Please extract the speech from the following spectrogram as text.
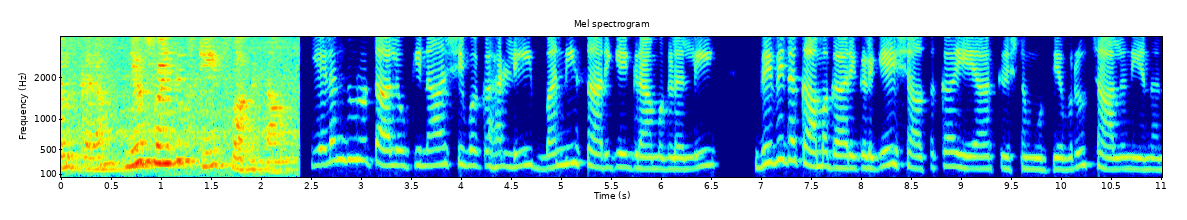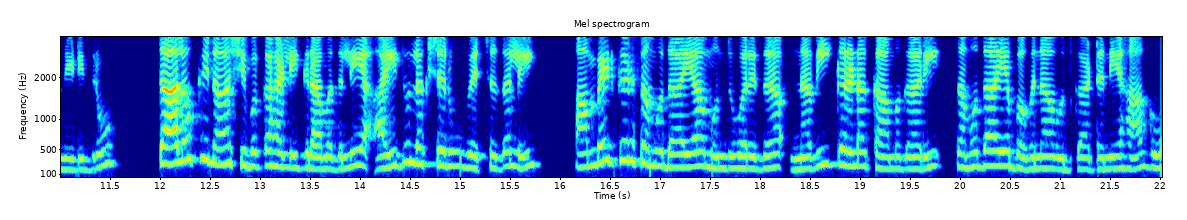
ನಮಸ್ಕಾರ. ನ್ಯೂಸ್ ಟ್ವೆಂಟಿ ಸಿಕ್ಸ್ಗೆ ಸ್ವಾಗತ. ಯಳಂದೂರು ತಾಲೂಕಿನ ಶಿವಕಹಳ್ಳಿ ಬನ್ನಿ ಸಾರಿಗೆ ಗ್ರಾಮಗಳಲ್ಲಿ ವಿವಿಧ ಕಾಮಗಾರಿಗಳಿಗೆ ಶಾಸಕ ಎಆರ್ ಕೃಷ್ಣಮೂರ್ತಿ ಅವರು ಚಾಲನೆಯನ್ನ ನೀಡಿದ್ರು. ತಾಲೂಕಿನ ಶಿವಕಹಳ್ಳಿ ಗ್ರಾಮದಲ್ಲಿ ಐದು ಲಕ್ಷ ರು ವೆಚ್ಚದಲ್ಲಿ ಅಂಬೇಡ್ಕರ್ ಸಮುದಾಯ ಮುಂದುವರೆದ ನವೀಕರಣ ಕಾಮಗಾರಿ ಸಮುದಾಯ ಭವನ ಉದ್ಘಾಟನೆ ಹಾಗೂ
